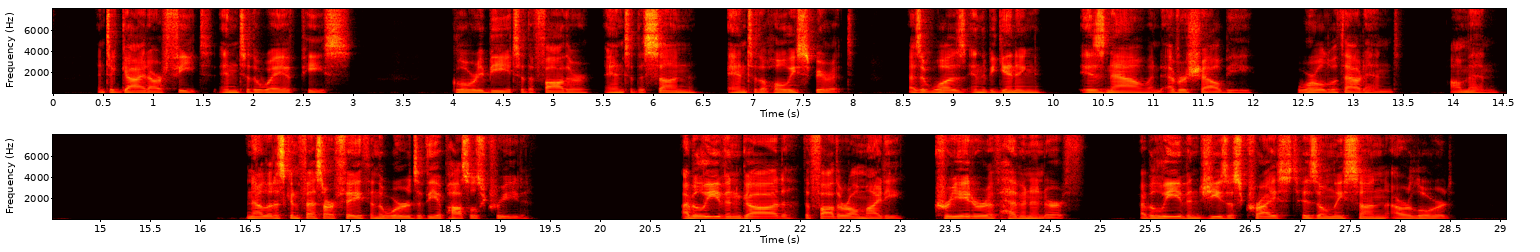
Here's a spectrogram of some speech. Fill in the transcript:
and to guide our feet into the way of peace. Glory be to the Father, and to the Son, and to the Holy Spirit, as it was in the beginning, is now, and ever shall be, world without end. Amen. Now let us confess our faith in the words of the Apostles' Creed. I believe in God, the Father Almighty, creator of heaven and earth. I believe in Jesus Christ, his only Son, our Lord.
